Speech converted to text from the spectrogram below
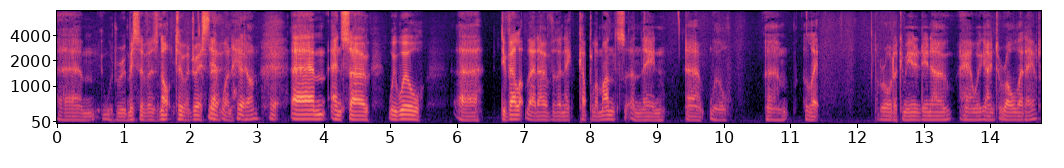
Um, it would be remiss of us not to address that yeah, one head yeah, on. Yeah. Um, and so we will uh, develop that over the next couple of months, and then uh, we'll um, let the broader community know how we're going to roll that out.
